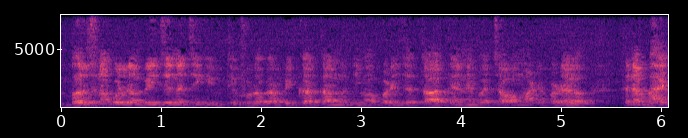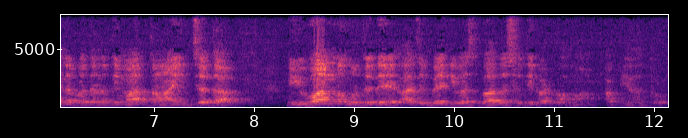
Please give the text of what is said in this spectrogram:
ભરૂચના ગોલ્ડન બ્રિજ નજીક યુવતી ફોટોગ્રાફી કરતા નદીમાં પડી જતા તેને બચાવવા માટે પડેલો. તેના ભાઈ નર્મદા નદીમાં તણાઈ જતા યુવાનનો મૃતદેહ આજે બે દિવસ બાદ સુધી કાઢવામાં આવ્યો હતો.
